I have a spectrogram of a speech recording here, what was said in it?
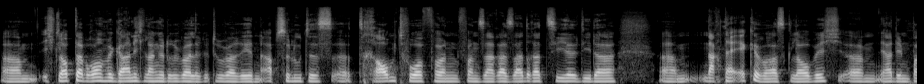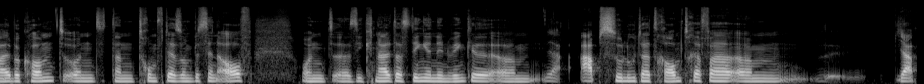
Ähm, ich glaube, da brauchen wir gar nicht lange drüber, drüber reden. Absolutes äh, Traumtor von, von Sarah Sadrazil, die da ähm, nach einer Ecke war es, glaube ich, ähm, ja, den Ball bekommt und dann trumpft er so ein bisschen auf und äh, sie knallt das Ding in den Winkel. Ähm, ja, absoluter Traumtreffer ähm, ja,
